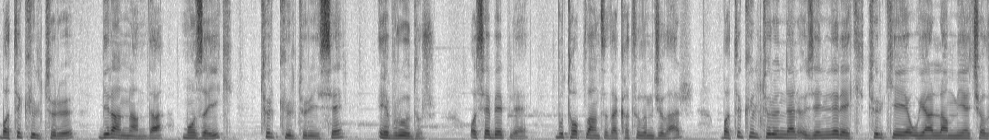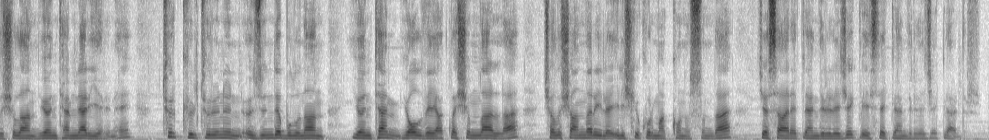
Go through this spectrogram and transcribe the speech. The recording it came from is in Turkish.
Batı kültürü bir anlamda mozaik, Türk kültürü ise ebrudur. O sebeple bu toplantıda katılımcılar Batı kültüründen özenilerek Türkiye'ye uyarlanmaya çalışılan yöntemler yerine Türk kültürünün özünde bulunan yöntem, yol ve yaklaşımlarla çalışanlarıyla ilişki kurmak konusunda cesaretlendirilecek ve isteklendirileceklerdir.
